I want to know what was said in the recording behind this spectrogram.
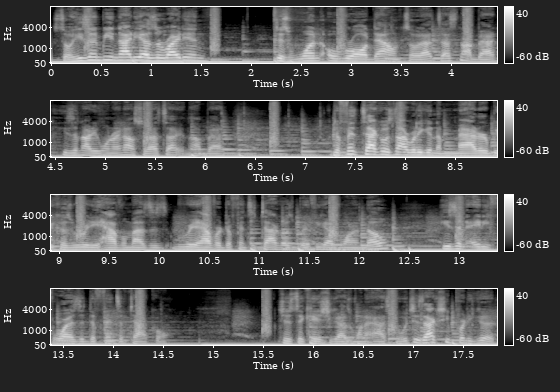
So he's going to be 90 as a right end, just one overall down. So that's that's not bad. He's a 91 right now, so that's not bad. Defensive tackle is not really going to matter because we already have him as his, we already have our defensive tackles. But if you guys want to know, he's an 84 as a defensive tackle. Just in case you guys want to ask me, which is actually pretty good.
